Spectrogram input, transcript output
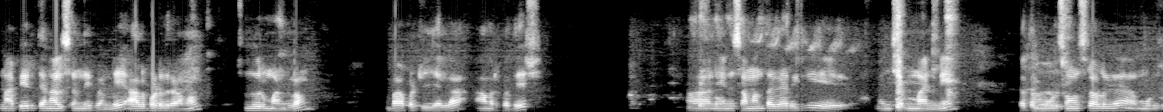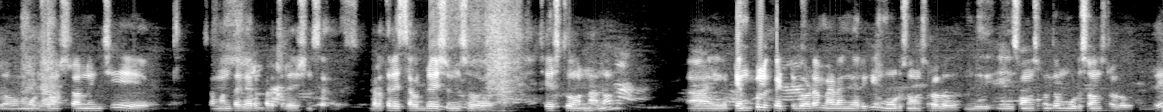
నా పేరు తెనాలి సందీప్ అండి. ఆలపాడు గ్రామం చుందూరు మండలం బాపట్ల జిల్లా ఆంధ్రప్రదేశ్. నేను సమంత గారికి మంచి అభిమానిని గత మూడు సంవత్సరాలుగా మూడు మూడు సంవత్సరాల నుంచి సమంత గారి బర్త్డే బర్త్డే సెలబ్రేషన్స్ చేస్తూ ఉన్నాను. ఈ టెంపుల్ కట్టి కూడా మేడం గారికి మూడు సంవత్సరాలు అవుతుంది. ఈ సంవత్సరంతో మూడు సంవత్సరాలు అవుతుంది.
